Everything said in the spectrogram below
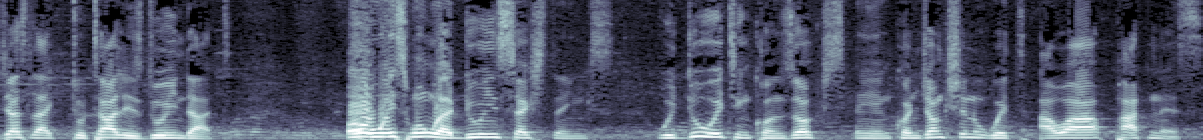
just like Total is doing that. Always, when we're doing such things, we do it in, conjunc- in conjunction with our partners.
